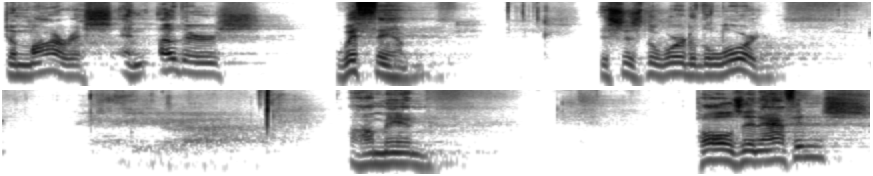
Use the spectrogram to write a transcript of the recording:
Damaris, and others with them. This is the word of the Lord. Amen. Paul's in Athens.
